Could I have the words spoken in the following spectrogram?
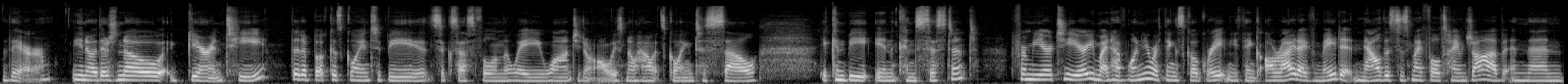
there. You know, there's no guarantee that a book is going to be successful in the way you want. You don't always know how it's going to sell. It can be inconsistent from year to year. You might have one year where things go great and you think, all right, I've made it. Now this is my full time job. And then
